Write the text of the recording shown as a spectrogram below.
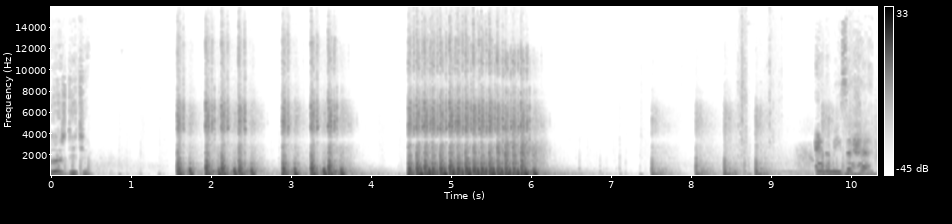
Подождите. Enemies ahead!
